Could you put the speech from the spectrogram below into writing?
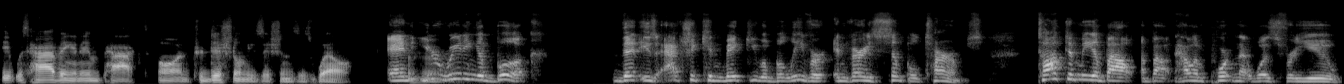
it was having an impact on traditional musicians as well. And Mhm. you're reading a book that is actually can make you a believer in very simple terms. Talk to me about about how important that was for you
